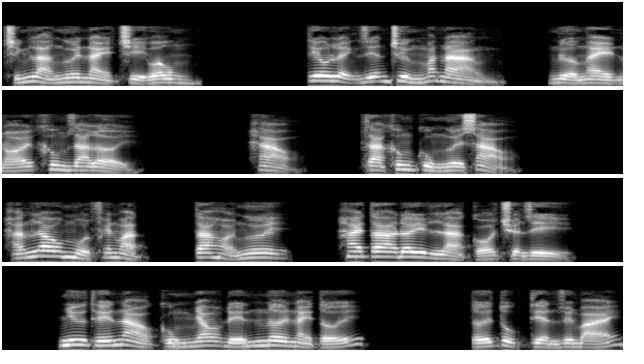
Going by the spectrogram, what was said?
chính là ngươi này chỉ ông. Tiêu lệnh diễn trừng mắt nàng, nửa ngày nói không ra lời. Hảo, ta không cùng ngươi xảo. Hắn lau một phen mặt, ta hỏi ngươi, hai ta đây là có chuyện gì? Như thế nào cùng nhau đến nơi này tới? Tới tục tiền duyên bái.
